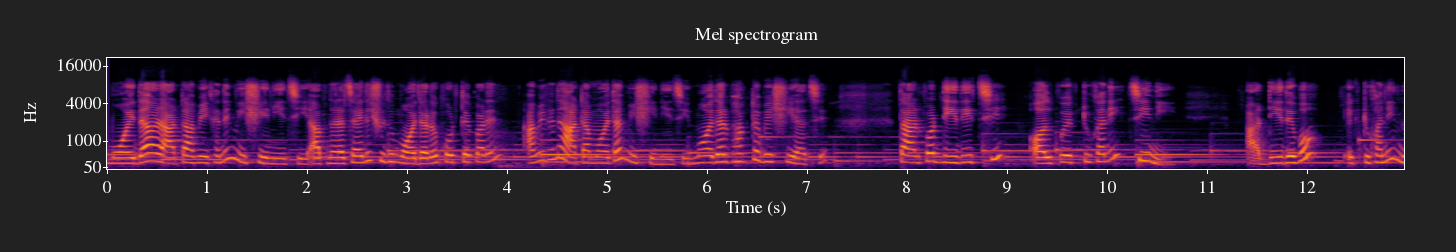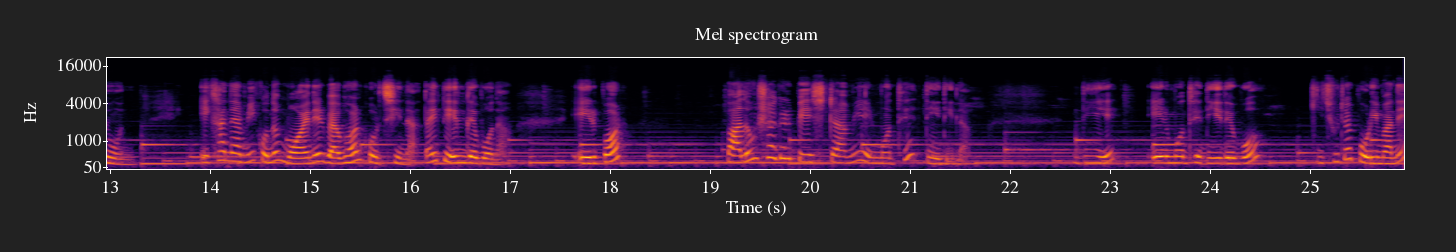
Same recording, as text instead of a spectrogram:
ময়দা আর আটা আমি এখানে মিশিয়ে নিয়েছি। আপনারা চাইলে শুধু ময়দারও করতে পারেন। আমি এখানে আটা, ময়দা মিশিয়ে নিয়েছি। ময়দার ভাগটা বেশি আছে। তারপর দিয়ে দিচ্ছি অল্প একটুখানি চিনি আর দিয়ে দেব একটুখানি নুন। এখানে আমি কোনো ময়নের ব্যবহার করছি না, তাই তেল দেব না। এরপর পালং শাকের পেস্টটা আমি এর মধ্যে দিয়ে দিলাম। দিয়ে এর মধ্যে দিয়ে দেব কিছুটা পরিমাণে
